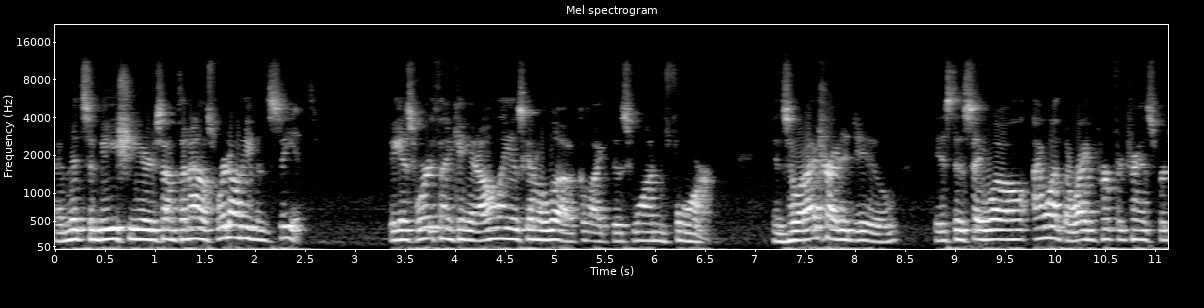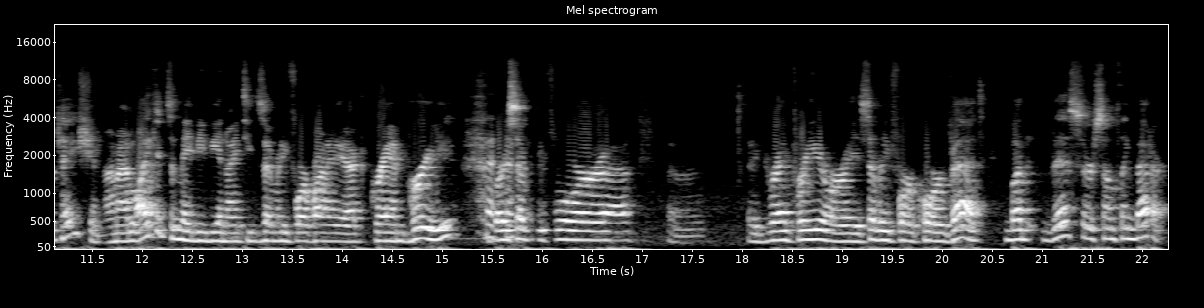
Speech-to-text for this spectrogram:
a Mitsubishi or something else, we don't even see it because we're thinking it only is going to look like this one form. And so what I try to do is to say, well, I want the right perfect transportation, and I'd like it to maybe be a 1974 Pontiac Grand Prix or a 74 uh, uh, a Grand Prix or a 74 Corvette, but this or something better.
